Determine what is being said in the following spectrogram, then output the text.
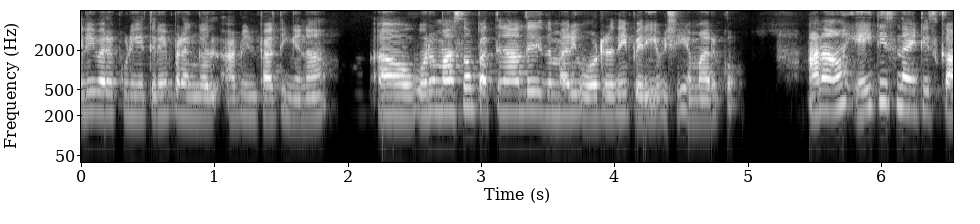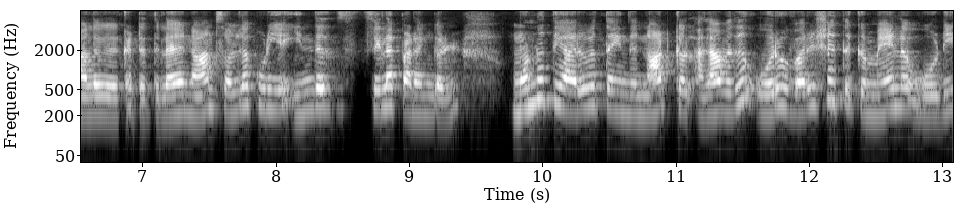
வெளிவரக்கூடிய திரைப்படங்கள் அப்படின்னு பார்த்தீங்கன்னா ஒரு மாசம் பத்து நாள் இது மாதிரி ஓடுறதே பெரிய விஷயமா இருக்கும். ஆனால் எயிட்டிஸ் நைன்டிஸ் காலகட்டத்தில் நான் சொல்லக்கூடிய இந்த சில படங்கள் முந்நூற்றி அறுபத்தைந்து நாட்கள் அதாவது ஒரு வருஷத்துக்கு மேலே ஓடி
